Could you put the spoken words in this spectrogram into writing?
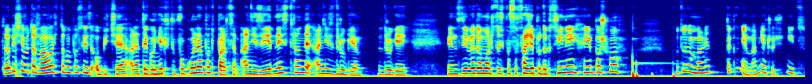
To by się wydawało, że to po prostu jest obicie, ale tego nie czuć w ogóle pod palcem. Ani z jednej strony, ani z, drugiem, z drugiej. Więc nie wiadomo, czy coś po prostu w fazie produkcyjnej nie poszło. No to normalnie tego nie ma, nie czuć, nic.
